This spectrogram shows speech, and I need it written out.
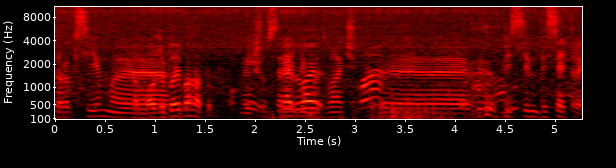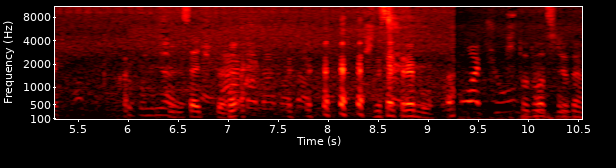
47. А е, може то і багато. Якщо в середньому 2, 83. 54. 63 був. 121.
